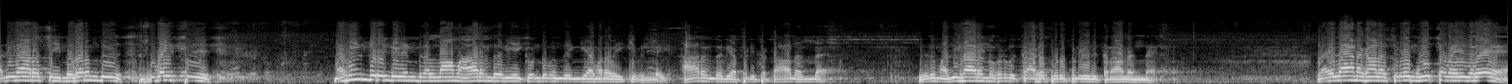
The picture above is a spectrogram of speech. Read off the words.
அதிகாரத்தை நுகர்ந்து சுவைத்து மகிழ்ந்திருங்கள் என்றெல்லாம் ஆர் என் ரவியை கொண்டு வந்து இங்கே அமர வைக்கவில்லை. ஆர் என் ரவி அப்படிப்பட்ட ஆள் அல்ல. வெறும் அதிகார நுகர்வுக்காக பொறுப்பில் இருக்கிறாள் அல்ல. வயதான காலத்திலே மூத்த வயதிலே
